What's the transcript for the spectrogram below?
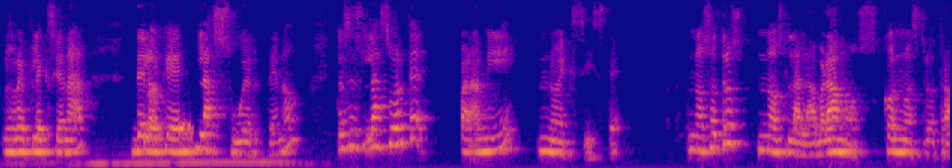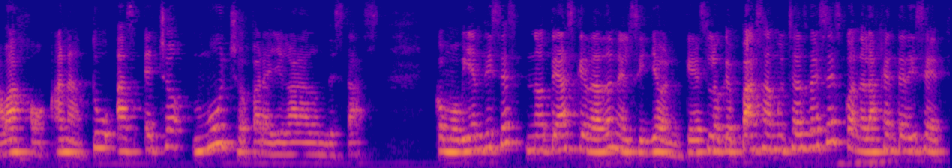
reflexionar de lo que es la suerte, ¿no? Entonces, la suerte para mí no existe nosotros nos la labramos con nuestro trabajo. Ana, tú has hecho mucho para llegar a donde estás. Como bien dices, no te has quedado en el sillón, que es lo que pasa muchas veces cuando la gente dice,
